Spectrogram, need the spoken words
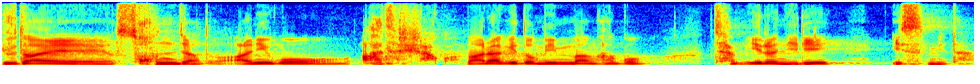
유다의 손자도 아니고 아들이라고 말하기도 민망하고 참 이런 일이 있습니다.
